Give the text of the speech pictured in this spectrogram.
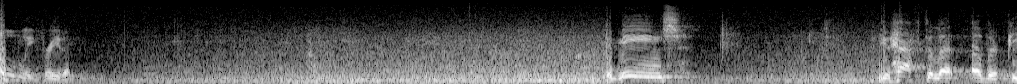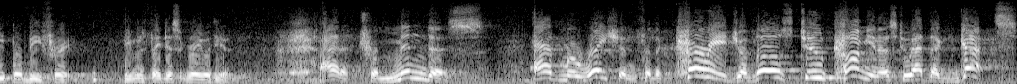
Only freedom. It means you have to let other people be free, even if they disagree with you. I had a tremendous admiration for the courage of those two communists who had the guts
